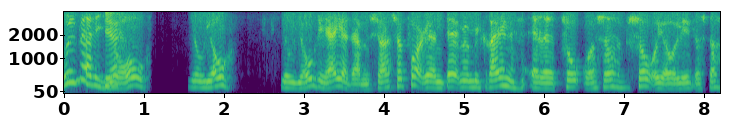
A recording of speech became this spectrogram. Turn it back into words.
udmærket. Ja. Jo. Jo, jo. Jo, jo, det er jeg da. Men så, så får jeg en dag med migræne eller to, og så sover jeg jo lidt, og så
